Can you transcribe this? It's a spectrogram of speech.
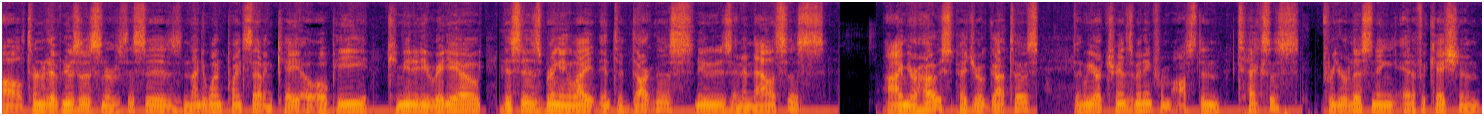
alternative news listeners. This is 91.7 KOOP Community Radio. This is Bringing Light into Darkness, News and Analysis. I'm your host, Pedro Gatos, and we are transmitting from Austin, Texas for your listening edification.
